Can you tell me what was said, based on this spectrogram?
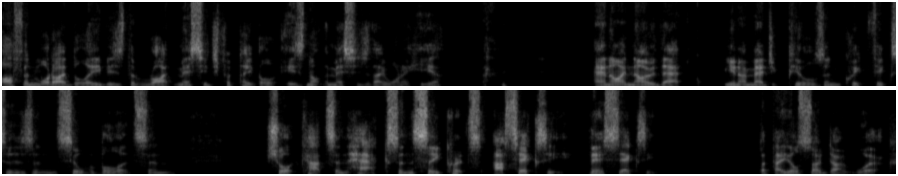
often what I believe is the right message for people is not the message they want to hear. and I know that you know, magic pills and quick fixes and silver bullets and shortcuts and hacks and secrets are sexy. They're sexy, but they also don't work.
